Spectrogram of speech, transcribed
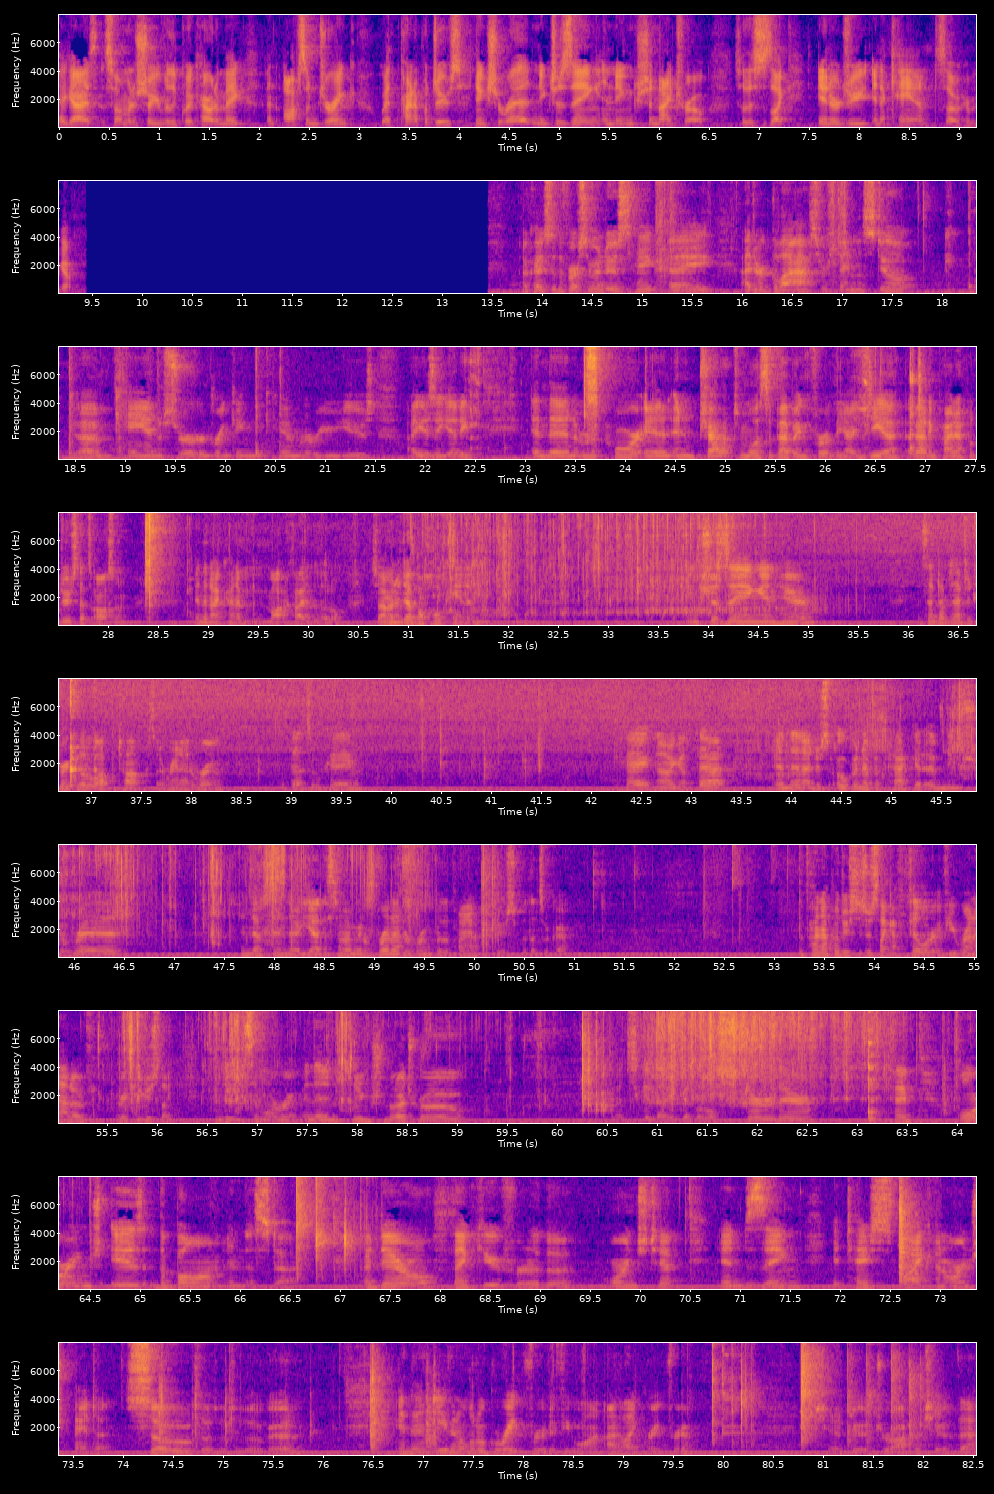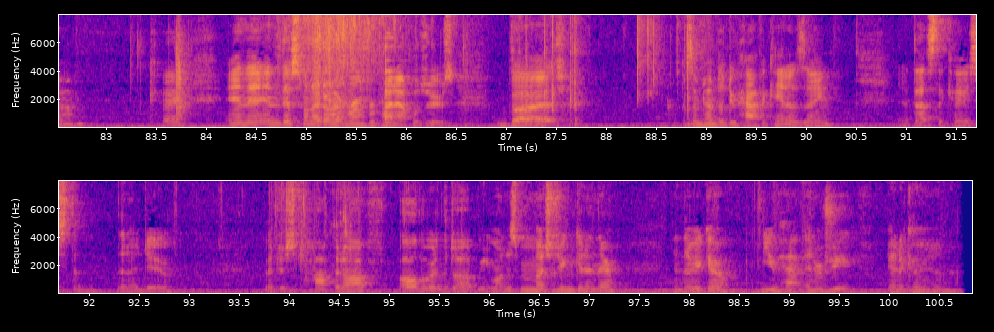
Hey guys, so I'm going to show you really quick how to make an awesome drink with pineapple juice, Ningxia Red, Ningxia Zyng, and Ningxia Nitro. So this is like energy in a can. So here we go. Okay, so the first thing I'm going to do is take a either a glass or stainless steel um, canister or drinking can, whatever you use. I use a Yeti. And then I'm going to pour in, and shout out to Melissa Pepping for the idea of adding pineapple juice. That's awesome and then I kind of modified it a little. So I'm gonna dump a whole can of Zyng in here. And sometimes I have to drink a little off the top because I ran out of room, but that's okay. Okay, now I got that. And then I just open up a packet of Ningxia Red and dump in there. Yeah, this time I'm gonna run out of room for the pineapple juice, but that's okay. The pineapple juice is just like a filler if you run out of, or if you just like need some more room. And then Ningxia Nitro. Let's get that a good little stir there. Okay, orange is the bomb in this stuff. Adderall, thank you for the orange tip. And Zyng, it tastes like an orange Fanta. So, so, so, so good. And then even a little grapefruit if you want. I like grapefruit. Just gonna do a drop or two of that. Okay. And then in this one, I don't have room for pineapple juice, but sometimes I do half a can of Zyng. And if that's the case, then, then I do. But just top it off all the way to the top. You want as much as you can get in there. And there you go. You have energy in a can.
